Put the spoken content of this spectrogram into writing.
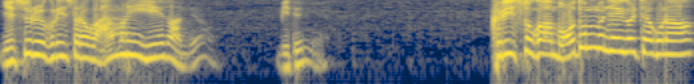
예수를 그리스도라고 아무리 이해해도 안 돼요. 믿음이에요. 그리스도가 모든 문제 해결자구나.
